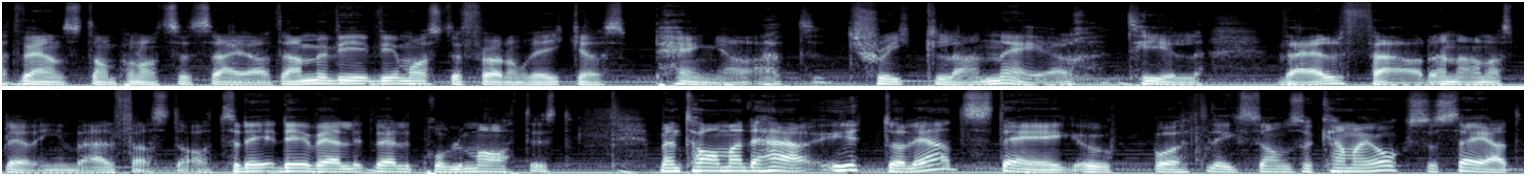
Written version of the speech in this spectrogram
att vänstern på något sätt säger att ja, men vi, vi måste få de rikas pengar att trickla ner till välfärden, annars blir det ingen välfärdsstat. Så det, det, är väldigt, väldigt problematiskt. Men tar man det här ytterligare ett steg uppåt liksom, så kan man ju också säga att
